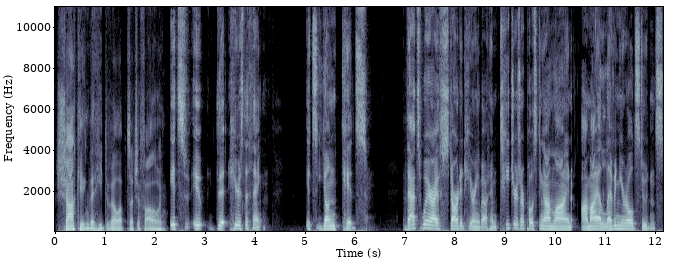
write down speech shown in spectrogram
Shocking that he developed such a following. It's it. The, here's the thing. It's young kids. That's where I've started hearing about him. Teachers are posting online. Uh, my 11 year old students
